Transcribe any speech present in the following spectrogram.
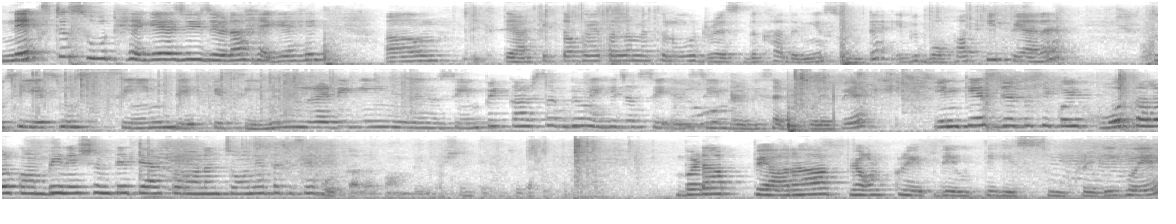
ਨੈਕਸਟ ਸੂਟ ਹੈਗਾ ਜੀ, ਜਿਹੜਾ ਹੈਗਾ ਇਹ ਇੱਕ ਤਿਆਰ ਕੀਤਾ ਹੋਇਆ, ਪਹਿਲਾਂ ਮੈਂ ਤੁਹਾਨੂੰ ਉਹ ਡਰੈਸ ਦਿਖਾ ਦਿੰਦੀ ਹਾਂ ਸੂਟ ਹੈ ਇਹ ਵੀ ਬਹੁਤ ਹੀ ਪਿਆਰਾ ਹੈ। ਤੁਸੀਂ ਇਸ ਨੂੰ ਸੇਮ ਦੇਖ ਕੇ ਸੇਮ ਰੈਡੀ ਸੇਮ ਪਿਕ ਕਰ ਸਕਦੇ ਹੋ? ਇਹ ਜਿਹਾ ਸੇਮ ਰੈਡੀ ਸਾਡੇ ਕੋਲੇ ਪਿਆ ਇਨ ਕੇਸ ਜੇ ਤੁਸੀਂ ਕੋਈ ਹੋਰ ਕਲਰ ਕੰਬੀਨੇਸ਼ਨ ਤੇ ਤਿਆਰ ਕਰਵਾਉਣਾ ਚਾਹੁੰਦੇ ਹੋ, ਤਾਂ ਕਿਸੇ ਹੋਰ ਕਲਰ ਕੰਬੀਨੇਸ਼ਨ ਤੇ ਹੋ ਬੜਾ ਪਿਆਰਾ ਪਿਓਰ ਕ੍ਰੇਪ ਦੇ ਉੱਤੇ ਇਹ ਸੂਟ ਰੈਡੀ ਹੋਇਆ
